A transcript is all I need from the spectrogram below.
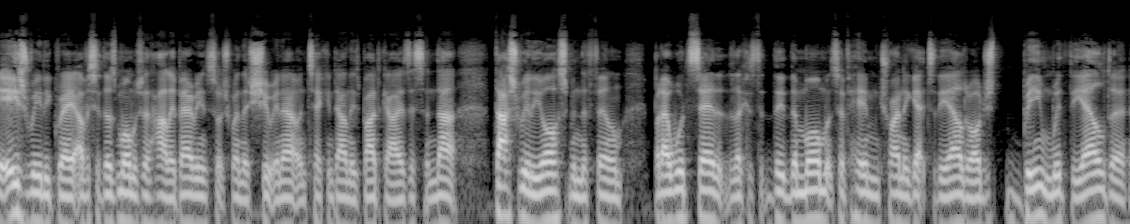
it is really great. Obviously, those moments with Halle Berry and such when they're shooting out and taking down these bad guys, this and that. That's really awesome in the film. But I would say that like the, the moments of him trying to get to the elder or just being with the elder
